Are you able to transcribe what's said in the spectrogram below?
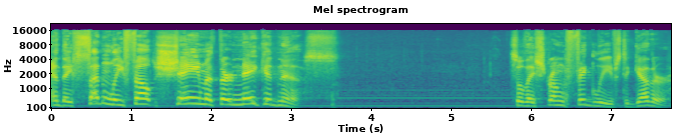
and they suddenly felt shame at their nakedness. So they strung fig leaves together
